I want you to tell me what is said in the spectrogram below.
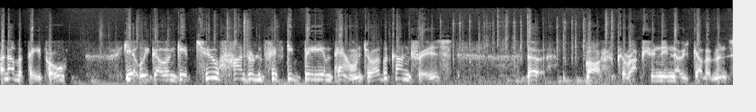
and other people. Yet we go and give 250 billion pound to other countries that, well, corruption in those governments,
